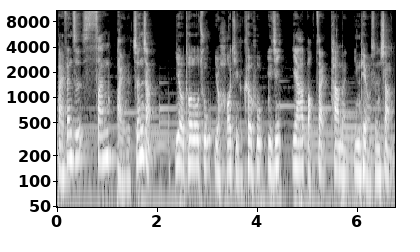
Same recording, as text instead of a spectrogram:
百分之三百的增长，也有透露出有好几个客户已经押宝在他们 Intel 身上了。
